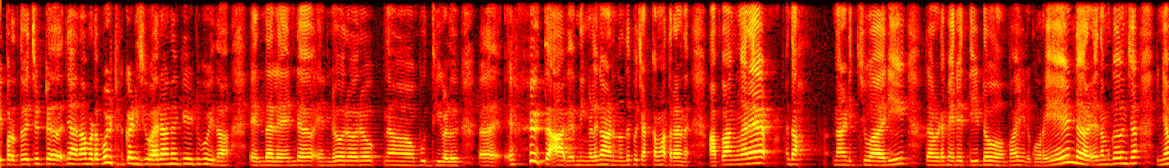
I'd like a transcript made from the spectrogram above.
ഇപ്പുറത്ത് വെച്ചിട്ട് ഞാൻ അവിടെ പോയിട്ട് കടിച്ചു വരാനൊക്കെ ആയിട്ട് പോയതാ. എന്തായാലും എന്റെ എന്റെ ഓരോരോ ബുദ്ധികൾ നിങ്ങൾ കാണുന്നത് ഇപ്പോൾ ചക്ക മാത്രമാണ് അപ്പം അങ്ങനെ ഇതാ നടിച്ചു വാരി അവിടെ മേലെ എത്തിയിട്ടോ. അപ്പം കുറേ ഉണ്ട്. നമുക്ക് വെച്ചാൽ ഞാൻ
